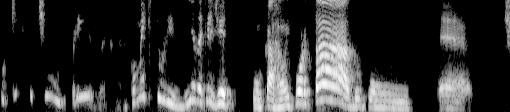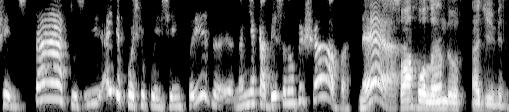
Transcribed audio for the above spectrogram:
por que, que tu tinha empresa, cara? Como é que tu vivia daquele jeito? Com carrão importado, com é, cheio de status. E aí, depois que eu conheci a empresa, na minha cabeça não fechava. Né? Só rolando a dívida.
